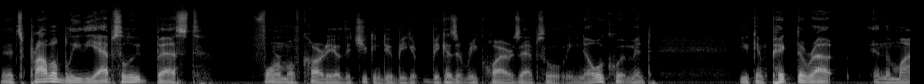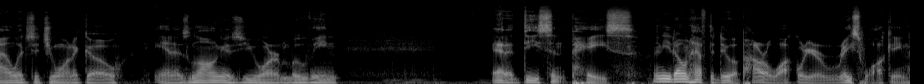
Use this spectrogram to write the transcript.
It's probably the absolute best form of cardio that you can do because it requires absolutely no equipment. You can pick the route and the mileage that you want to go. And as long as you are moving at a decent pace. And you don't have to do a power walk where you're race walking,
